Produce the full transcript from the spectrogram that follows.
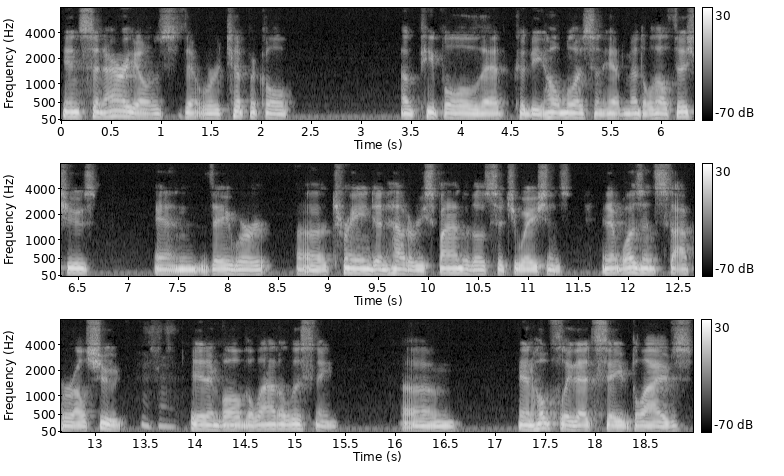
in scenarios that were typical of people that could be homeless and have mental health issues, and they were uh, trained in how to respond to those situations. And it wasn't stop or I'll shoot. Mm-hmm. It involved a lot of listening. Um, and hopefully that saved lives.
